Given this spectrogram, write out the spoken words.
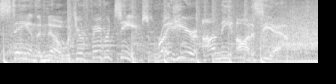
Stay in the know with your favorite teams right here on the Audacy app.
